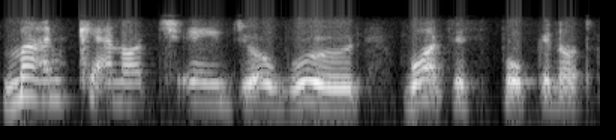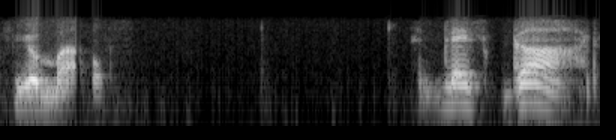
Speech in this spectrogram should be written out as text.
Man cannot change your word once it's spoken out of your mouth. And bless God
